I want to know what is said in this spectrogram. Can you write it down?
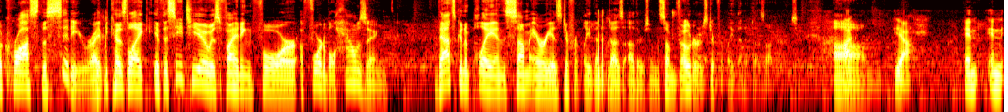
across the city, right? Because like if the CTU is fighting for affordable housing, that's going to play in some areas differently than it does others, and some voters differently than it does others. Um, I, yeah, and and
